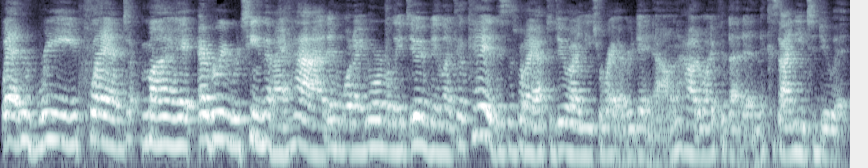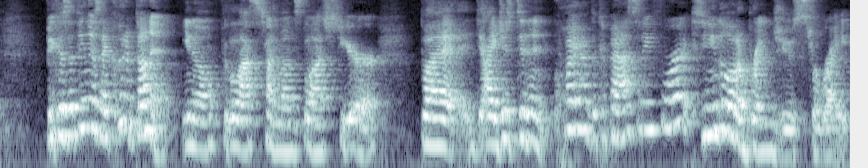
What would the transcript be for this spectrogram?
went and re-planned my every routine that I had and what I normally do and be like, okay, this is what I have to do. I need to write every day now. And how do I fit that in? Because I need to do it. Because the thing is, I could have done it, you know, for the last 10 months, the last year, but I just didn't quite have the capacity for it because you need a lot of brain juice to write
